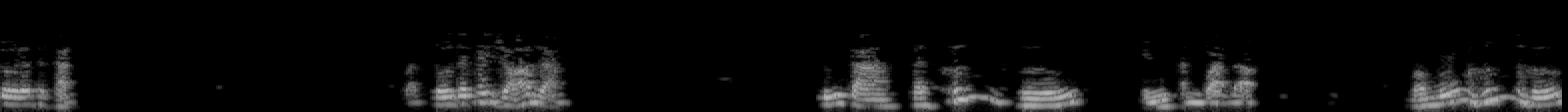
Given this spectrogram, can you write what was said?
tôi đã thực hành và tôi đã thấy rõ rằng, chúng ta phải hứng hưởng những thành quả đó. Mà muốn hứng hưởng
